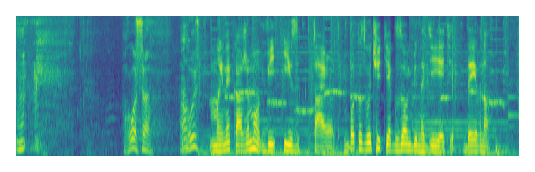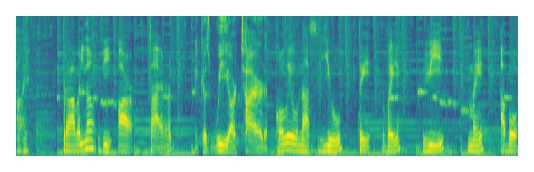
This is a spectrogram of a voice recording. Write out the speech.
Гоша? Ми не кажемо we is tired, бо то звучить як зомбі на дієті. Дивно. Hi. Правильно, we are tired. because we are tired of Коли у нас you, ти, ви, we, ми або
